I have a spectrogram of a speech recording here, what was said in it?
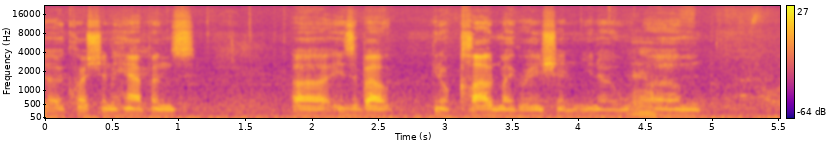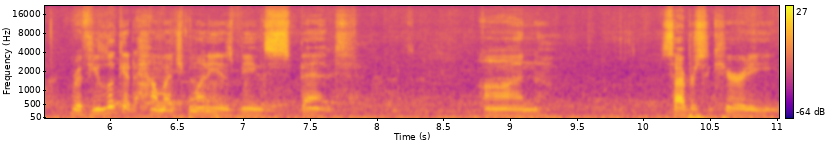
uh, question happens uh, is about you know cloud migration. You know, um, if you look at how much money is being spent on cybersecurity,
